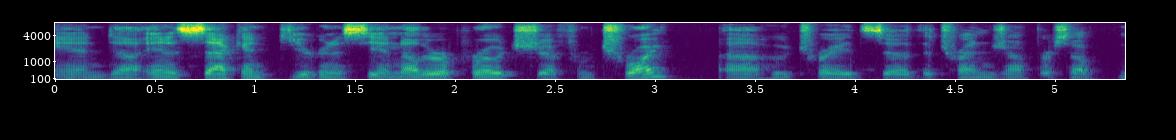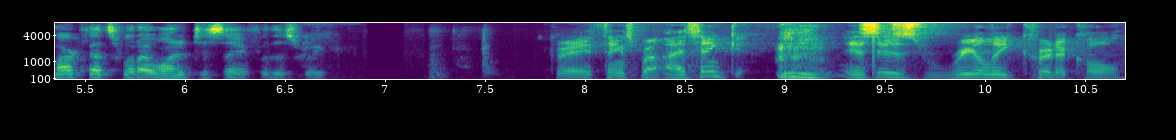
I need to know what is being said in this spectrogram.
And uh, in a second, you're going to see another approach uh, from Troy, uh, who trades uh, the trend jumper. So, Mark, that's what I wanted to say for this week. Great, thanks, Brian. I think this is really critical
